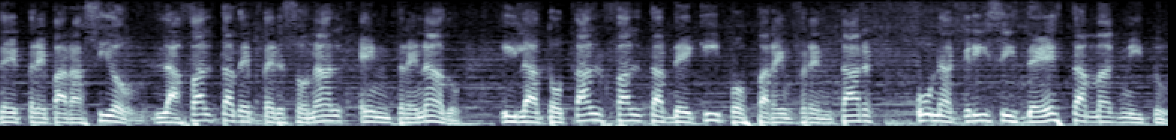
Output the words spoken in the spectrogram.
de preparación, la falta de personal entrenado y la total falta de equipos para enfrentar una crisis de esta magnitud.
